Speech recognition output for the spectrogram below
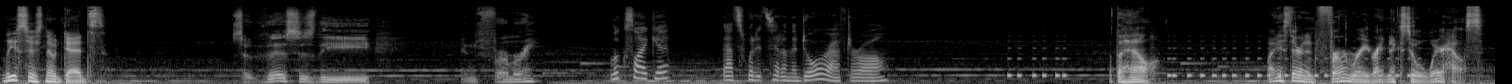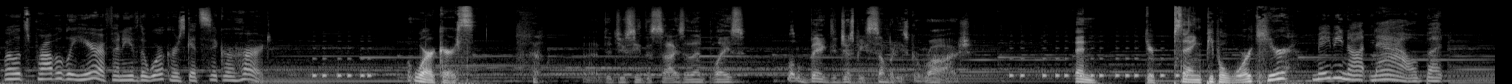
At least there's no deads. So this is the infirmary? Looks like it. That's what it said on the door, after all. What the hell? Why is there an infirmary right next to a warehouse? Well, it's probably here if any of the workers get sick or hurt. Workers. Uh, did you see the size of that place? A little big to just be somebody's garage. Then you're saying people work here? Maybe not now, but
